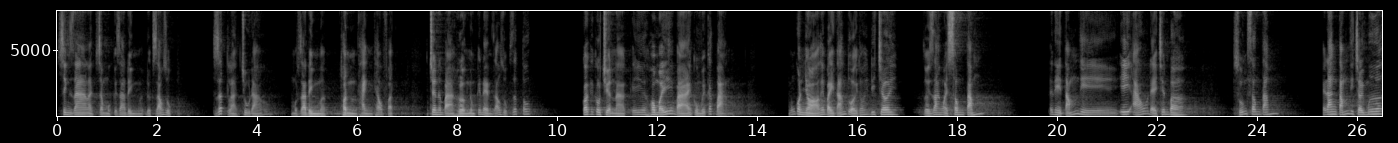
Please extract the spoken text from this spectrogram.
sinh ra là trong một cái gia đình được giáo dục rất là chu đáo, một gia đình mà thuần thành theo phật. Cho nên bà hưởng được một cái nền giáo dục rất tốt. Có cái câu chuyện là cái hôm ấy bà ấy cùng với các bạn, cũng còn nhỏ thế, bảy, tám tuổi thôi, đi chơi, rồi ra ngoài sông tắm. Thế thì tắm thì y áo để trên bờ xuống sông tắm. Thế đang tắm thì trời mưa.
